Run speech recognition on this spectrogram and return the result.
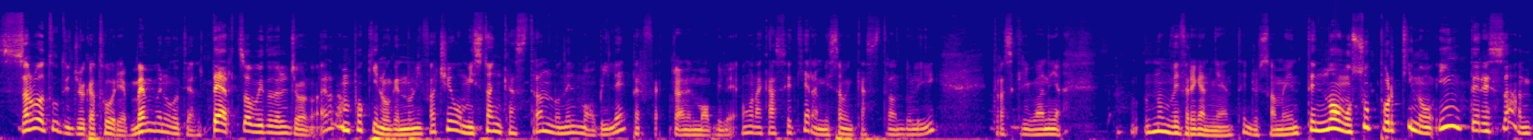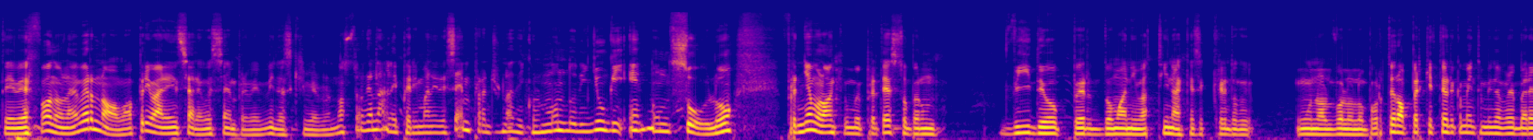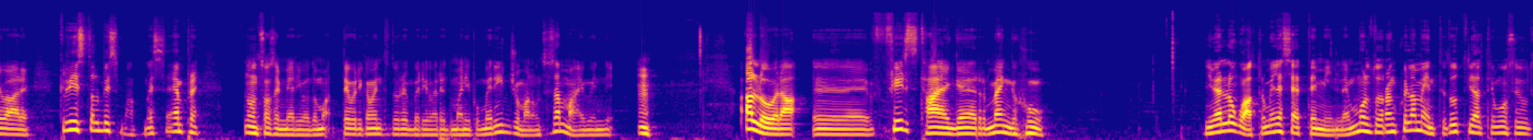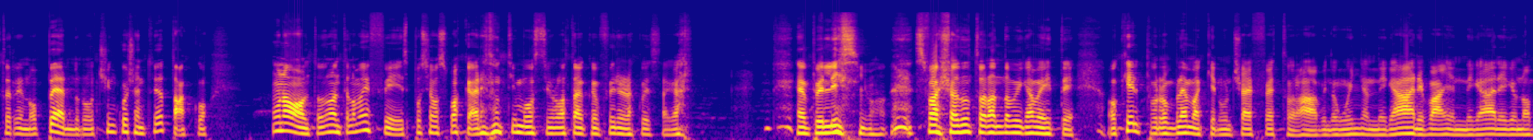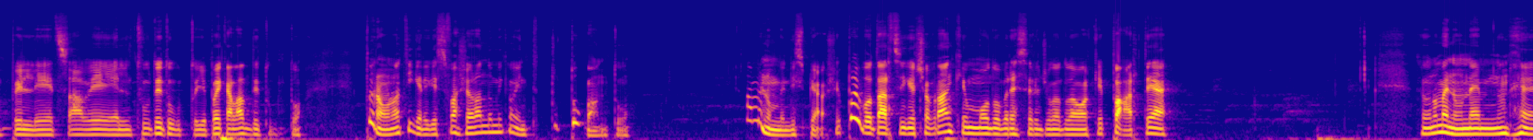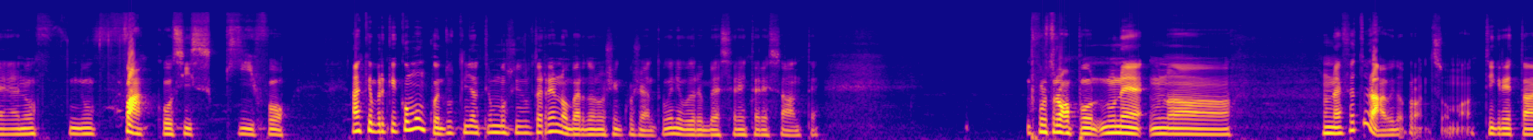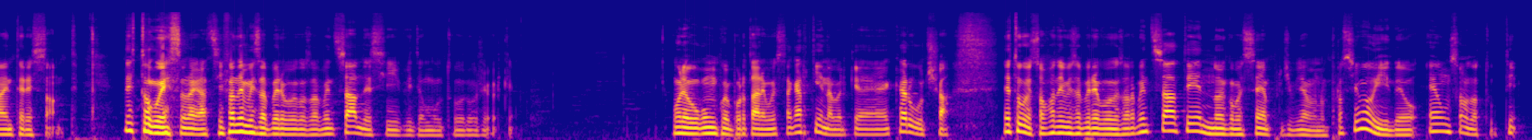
Salve a tutti giocatori e benvenuti al terzo video del giorno. Era da un pochino che non li facevo, mi sto incastrando nel mobile, perfetto, cioè nel mobile, ho una cassettiera, mi stavo incastrando lì, tra scrivania. Non vi frega niente, giustamente. Nuovo supportino interessante per Photon Evernova. Prima di iniziare, come sempre, vi invito a iscrivervi al nostro canale per rimanere sempre aggiornati col mondo di Yugi e non solo. Prendiamolo anche come pretesto per un video per domani mattina, anche se credo che uno al volo lo porterò perché teoricamente mi dovrebbe arrivare Crystal Beast, ma come sempre non so se mi arriva domani, teoricamente dovrebbe arrivare domani pomeriggio, ma non si sa mai, quindi... Mm. Allora, eh, First Tiger Meng Hu. Livello 4, 1700 1000. Molto tranquillamente tutti gli altri mostri sul terreno perdono 500 di attacco. Una volta durante la main phase possiamo spaccare tutti i mostri con l'attacco inferiore a questa carta. È bellissimo, sfascia tutto randomicamente. Ok, il problema è che non c'è effetto rapido, quindi a negare, vai a negare che è una bellezza, vel, tutto e tutto, gli puoi calare tutto. Però una tigre che sfascia randomicamente tutto quanto. A me non mi dispiace. Poi può darsi che ci avrà anche un modo per essere giocato da qualche parte, eh. Secondo me non è, non, è, non, non fa così schifo. Anche perché comunque tutti gli altri mostri sul terreno perdono 500, quindi potrebbe essere interessante. Purtroppo non è una... non è effetto rapido, però insomma, tigretta interessante. Detto questo ragazzi, fatemi sapere voi cosa pensate, sì, video molto veloce perché... Volevo comunque portare questa cartina perché è caruccia. Detto questo, fatemi sapere voi cosa pensate. Noi come sempre ci vediamo nel prossimo video e un saluto a tutti.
